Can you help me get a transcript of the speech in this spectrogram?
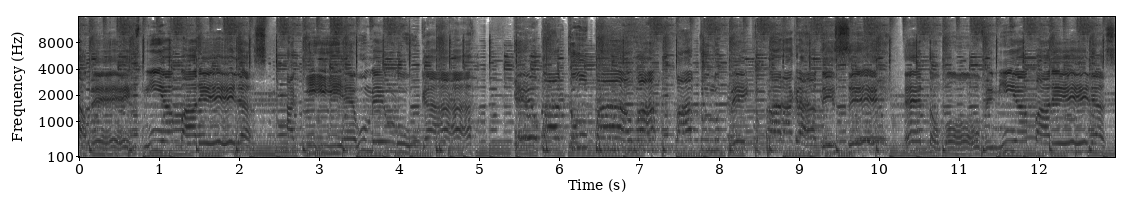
Parabéns, minha parelhas, aqui é o meu lugar. Eu bato palma, bato no peito para agradecer. É tão bom ver minha parelhas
